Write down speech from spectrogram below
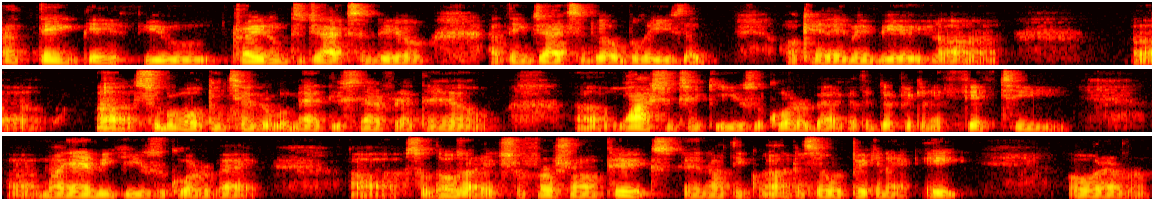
I think if you trade them to Jacksonville, I think Jacksonville believes that okay, they may be uh, uh, a Super Bowl contender with Matthew Stafford at the helm. Uh, Washington can use a quarterback. I think they're picking at 15. Uh, Miami can use a quarterback. Uh, so those are extra first round picks, and I think, like I said, we're picking at eight or whatever.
